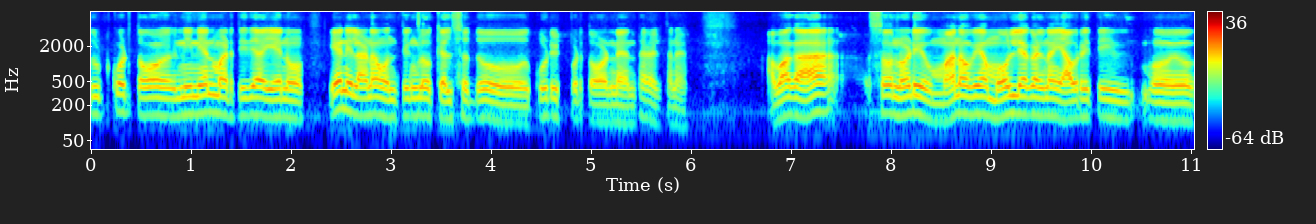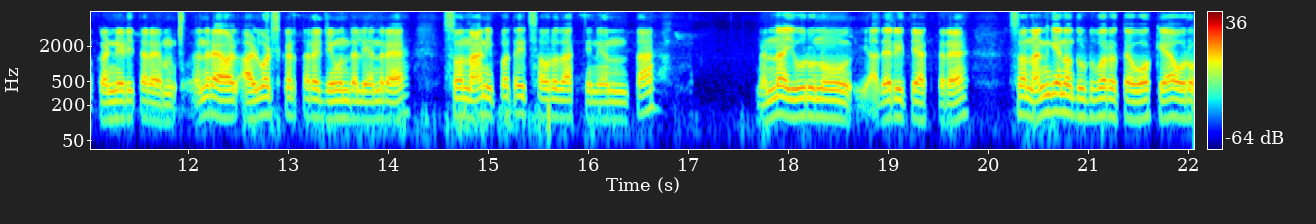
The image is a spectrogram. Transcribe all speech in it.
ದುಡ್ಡು ಕೊಟ್ಟು ತಗೋ ನೀನೇನು ಮಾಡ್ತಿದ್ಯಾ, ಏನು? ಏನಿಲ್ಲ ಅಣ್ಣ, ಒಂದು ತಿಂಗಳು ಕೆಲಸದ್ದು ಕೂಡಿಟ್ಬಿಟ್ಟು ತೊಗೊಂಡೆ ಅಂತ ಹೇಳ್ತಾನೆ. ಅವಾಗ ಸೊ ನೋಡಿ, ಮಾನವೀಯ ಮೌಲ್ಯಗಳನ್ನ ಯಾವ ರೀತಿ ಕಣ್ಣಿಡಿತಾರೆ, ಅಂದರೆ ಅಳ್ ಜೀವನದಲ್ಲಿ ಅಂದರೆ ಸೊ ನಾನು ಇಪ್ಪತ್ತೈದು ಸಾವಿರದ ಹಾಕ್ತೀನಿ ಅಂತ ನನ್ನ ಇವ್ರೂ ಅದೇ ರೀತಿ ಆಗ್ತಾರೆ ಸೊ ನನಗೇನೋ ದುಡ್ಡು ಬರುತ್ತೆ, ಓಕೆ, ಅವರು,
